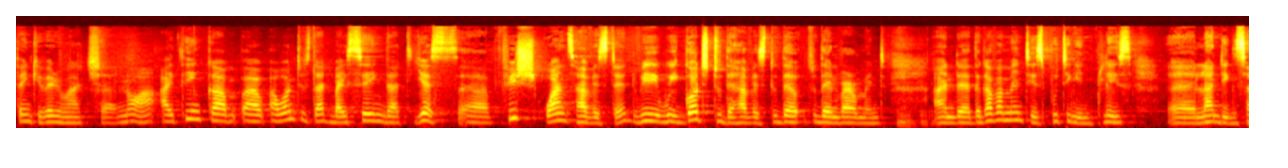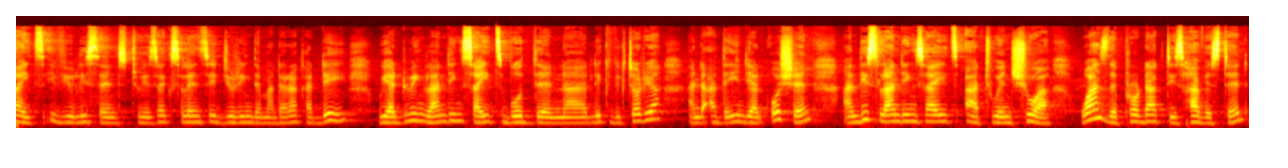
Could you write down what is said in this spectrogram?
Thank you very much, uh, Noah. I think um, uh, I want to start by saying that, yes, uh, fish once harvested, we, we got to the harvest, to the, to the environment. Mm -hmm. And uh, the government is putting in place uh, landing sites. If you listened to His Excellency during the Madaraka Day, we are doing landing sites both in uh, Lake Victoria and at the Indian Ocean. And these landing sites are to ensure once the product is harvested,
